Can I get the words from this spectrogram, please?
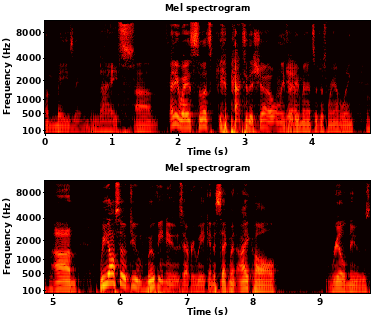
amazing. Nice. Um, anyways, so let's get back to the show. Only thirty Yeah. minutes of just rambling. Mhm. Um, we also do movie news every week in a segment I call Real News.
